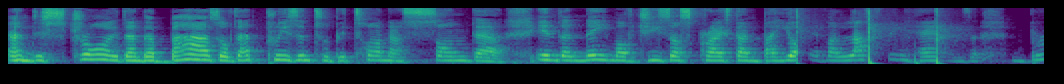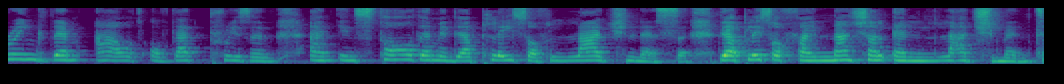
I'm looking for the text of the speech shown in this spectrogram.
and destroyed and the bars of that prison to be torn asunder. In the name of Jesus Christ and by your everlasting hands, bring them out of that prison and install them in their place of largeness, their place of financial enlargement.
